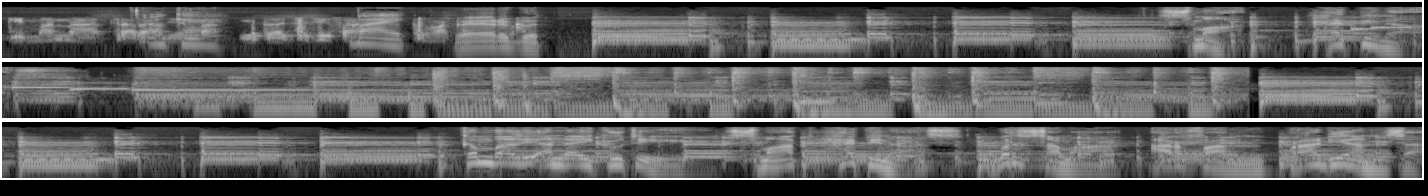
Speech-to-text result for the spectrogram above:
Gimana caranya, Oke. Pak? Itu aja sih, Pak. Baik. Terima kasih. Very good. Smart Happiness. Kembali Anda ikuti Smart Happiness bersama Arfan Pradiansa.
